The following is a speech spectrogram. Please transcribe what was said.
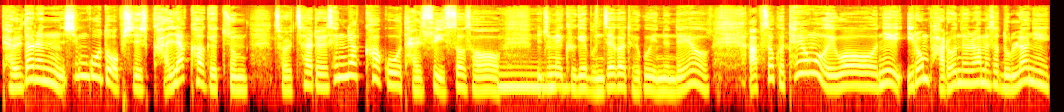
별다른 신고도 없이 간략하게 좀 절차를 생략하고 달 수 있어서 음. 요즘에 그게 문제가 되고 있는데요. 앞서 그 태영호 의원이 이런 발언을 하면서 논란이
